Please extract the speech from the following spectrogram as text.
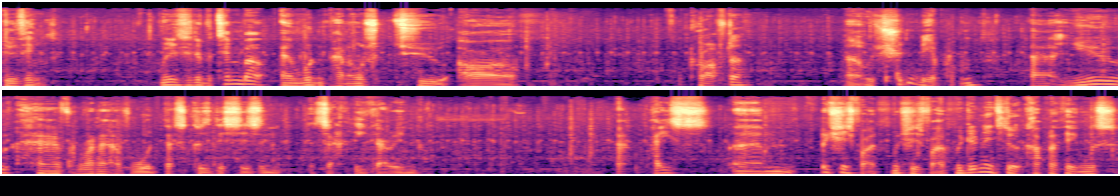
Do things. We need to deliver timber and wooden panels to our crafter, uh, which shouldn't be a problem. Uh, you have run out of wood, that's because this isn't exactly going at pace, um, which is fine, which is fine. We do need to do a couple of things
